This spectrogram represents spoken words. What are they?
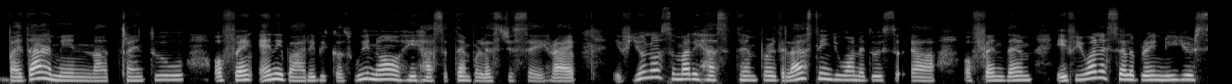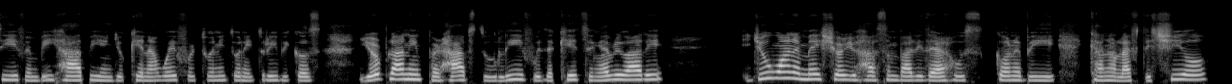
by that I mean not trying to offend anybody because we know he has a temper, let's just say, right? If you know somebody has a temper, the last thing you want to do is uh, offend them. If you want to celebrate New Year's Eve and be happy and you cannot wait for 2023 because you're planning perhaps to live with the kids and everybody, you want to make sure you have somebody there who's going to be kind of like the shield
